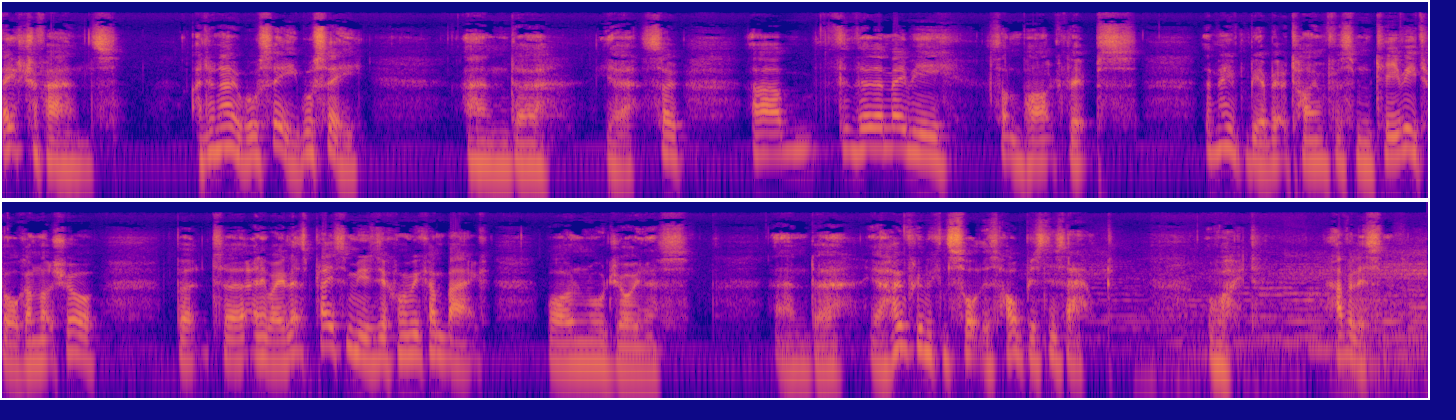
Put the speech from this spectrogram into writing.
extra fans. I don't know. We'll see. We'll see. And uh, yeah, so um, th- there may be some park clips. There may be a bit of time for some TV talk. I'm not sure. But uh, anyway, let's play some music. When we come back, Warren will join us. And uh, yeah, hopefully we can sort this whole business out. All right, have a listen.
